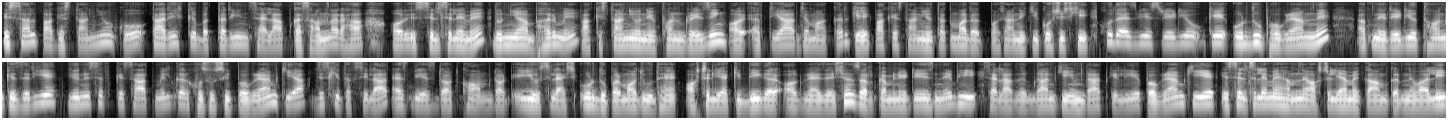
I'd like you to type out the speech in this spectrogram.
اس سال پاکستانیوں کو تاریخ کے بدترین سیلاب کا سامنا رہا اور اس سلسلے میں دنیا بھر میں پاکستانیوں نے فنڈ ریزنگ اور احتیاط جمع کر کے پاکستانیوں تک مدد پہنچانے کی کوشش کی۔ خود ایس بی ایس ریڈیو کے اردو پروگرام نے اپنے ریڈیو تھون کے ذریعے یونیسیف کے ساتھ مل کر خصوصی پروگرام کیا، جس کی تفصیلات S B S dot com dot A U slash Urdu پر موجود ہیں۔ آسٹریلیا کی دیگر آرگنائزیشن اور کمیونٹیز نے بھی سیلاب زدگان کی امداد کے لیے پروگرام کیے۔ اس سلسلے میں ہم نے آسٹریلیا میں کام کرنے والی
